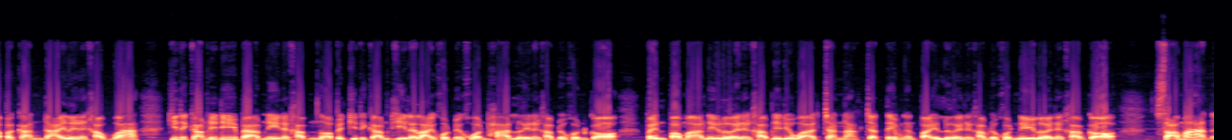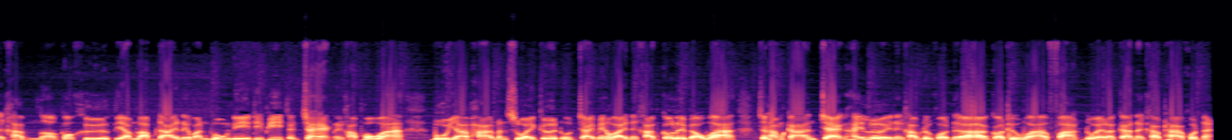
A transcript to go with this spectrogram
รับประกันได้เลยนะครับ ว่ากิจกรรมดีๆ แบบนี้นะครับเนาะเป็นกิจกรรมที่หลายๆ คนไม่ควรพลาดเลยนะครับ ทุกคนก็เป็นประมาณนี้เลยนะครับเรียกได้ว่าจัดหนักจัดเต็มกันไปเลยนะครับ ทุกคนนี่เลยนะครับครับก็สามารถนะครับเนาะก็คือเตรียมรับได้ในวันพรุ่งนี้ที่พี่จะแจกนะครับ เพราะว่าบูย่าพาร์ทมันสวยเกินอดใจไม่ไหวนะครับ ก็เลยแบบว่าจะทำการแจกให้เลยนะครับทุกคนเออก็ถือว่าฝากด้วยแล้วกันนะครับ ถ้าคนไหน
